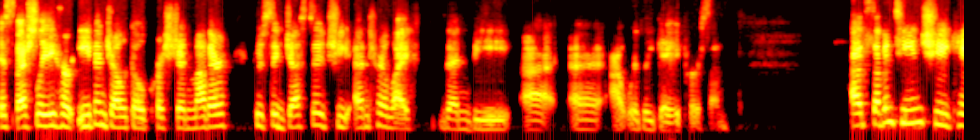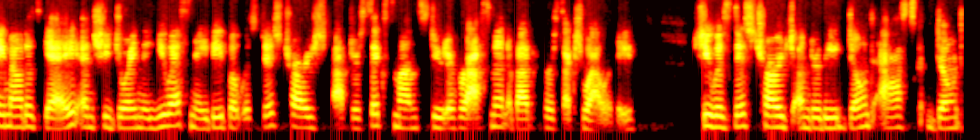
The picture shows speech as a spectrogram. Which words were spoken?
Especially her evangelical Christian mother, who suggested she end her life than be uh, an outwardly gay person. At 17, she came out as gay and she joined the US Navy, but was discharged after six months due to harassment about her sexuality. She was discharged under the don't ask, don't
